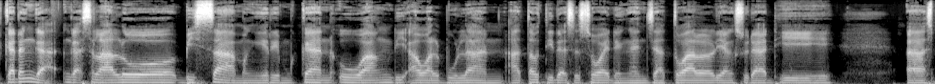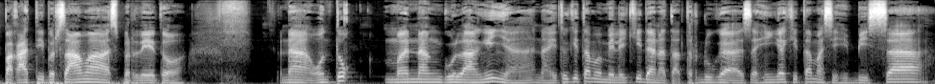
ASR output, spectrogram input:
kadang nggak nggak selalu bisa mengirimkan uang di awal bulan atau tidak sesuai dengan jadwal yang sudah disepakati bersama seperti itu. Nah, untuk menanggulanginya, nah itu kita memiliki dana tak terduga sehingga kita masih bisa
